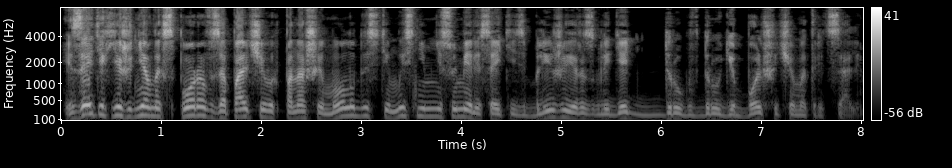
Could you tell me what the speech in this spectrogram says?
Из-за этих ежедневных споров, запальчивых по нашей молодости, мы с ним не сумели сойтись ближе и разглядеть друг в друге больше, чем отрицали.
